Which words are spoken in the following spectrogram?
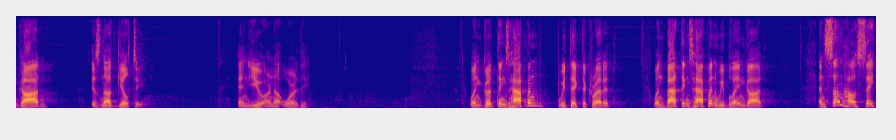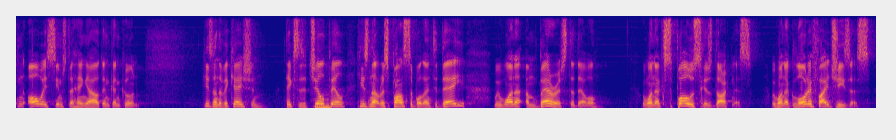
God is not guilty and you are not worthy. When good things happen, we take the credit. When bad things happen, we blame God. And somehow Satan always seems to hang out in Cancun. He's on a vacation, takes a chill mm-hmm. pill, he's not responsible. And today we want to embarrass the devil, we want to expose his darkness, we want to glorify Jesus,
